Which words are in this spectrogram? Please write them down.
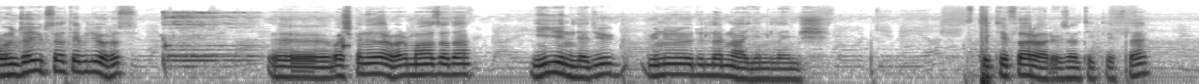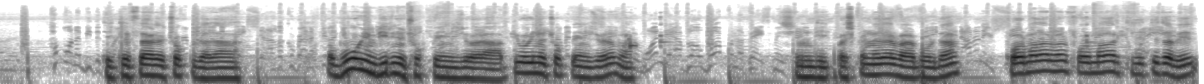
Oyuncağı yükseltebiliyoruz. Ee, başka neler var? Mağazada neyi yenile diyor. Günün ödüllerini yenileymiş. Teklifler var. Özel teklifler. Teklifler de çok güzel ha. Bu oyun birine çok benziyor ha. Bir oyuna çok benziyor ama. Şimdi başka neler var burada? Formalar var. Formalar kilitli tabii.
